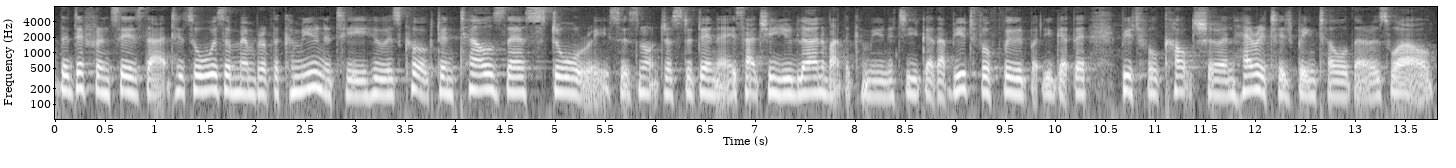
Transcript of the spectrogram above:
the difference is that it's always a member of the community who has cooked and tells their story. So it's not just a dinner, it's actually you learn about the community. You get that beautiful food, but you get the beautiful culture and heritage being told there as well.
